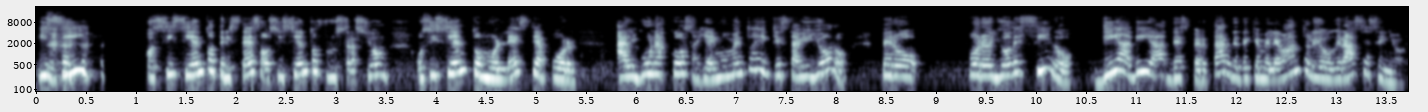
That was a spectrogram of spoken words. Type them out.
Y sí, o sí siento tristeza, o sí siento frustración, o sí siento molestia por algunas cosas. Y hay momentos en que está y lloro, pero, pero yo decido día a día despertar. Desde que me levanto, le digo, gracias Señor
